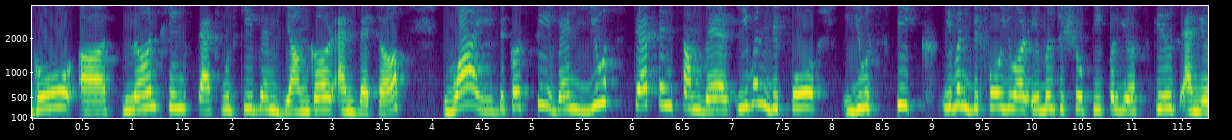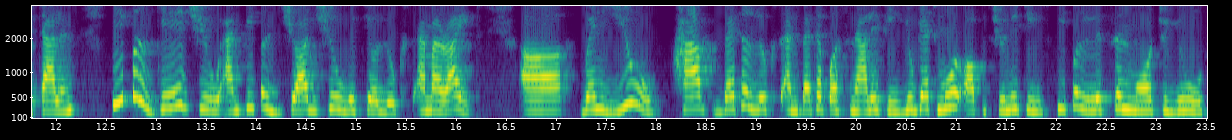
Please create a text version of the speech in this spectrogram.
go uh, learn things that would keep them younger and better. Why? Because see when you step in somewhere even before you speak even before you are able to show people your skills and your talents people gauge you and people judge you with your looks. Am i right uh, when you have better looks and better personality, you get more opportunities. People listen more to you.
